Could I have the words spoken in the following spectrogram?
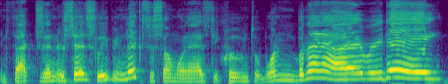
In fact, Zehnder said sleeping next to someone adds the equivalent to one banana every day.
